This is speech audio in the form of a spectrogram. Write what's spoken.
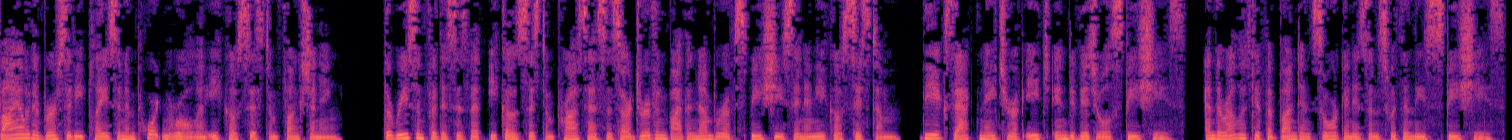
Biodiversity plays an important role in ecosystem functioning. The reason for this is that ecosystem processes are driven by the number of species in an ecosystem, the exact nature of each individual species, and the relative abundance organisms within these species.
